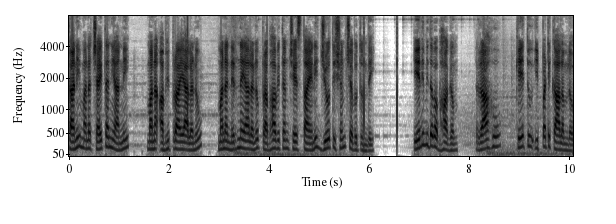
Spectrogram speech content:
కాని మన చైతన్యాన్ని మన అభిప్రాయాలను మన నిర్ణయాలను ప్రభావితం చేస్తాయని జ్యోతిషం చెబుతుంది. ఎనిమిదవ భాగం. రాహు కేతు ఇప్పటి కాలంలో.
